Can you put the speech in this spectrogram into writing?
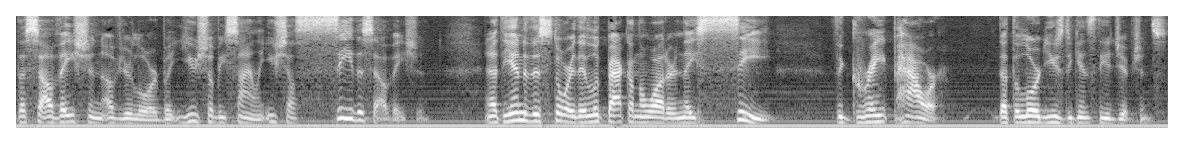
the salvation of your Lord, but you shall be silent. You shall see the salvation. And at the end of this story, they look back on the water and they see the great power that the Lord used against the Egyptians.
